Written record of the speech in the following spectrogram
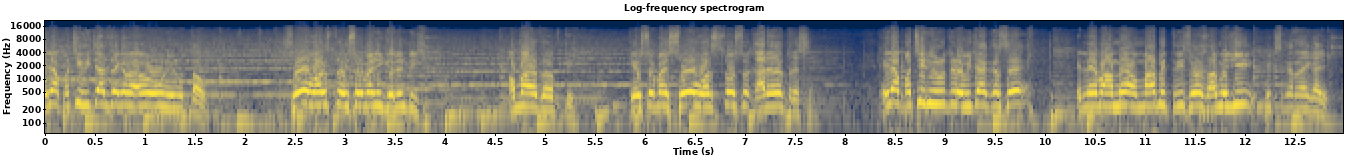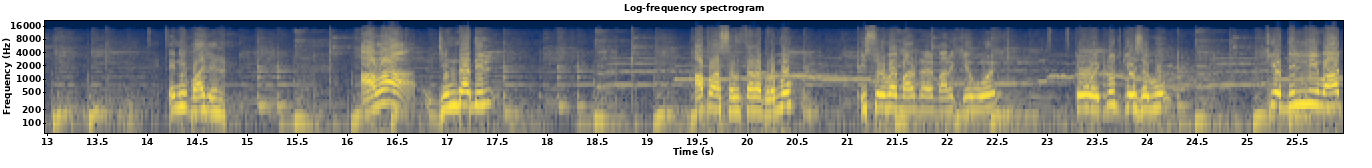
એના પછી વિચાર છે કે હવે હું નિવૃત્ત આવું સો વર્ષ તો ઈશ્વરભાઈની ગેરંટી છે, અમારા તરફથી. કે ઈશ્વરભાઈ, સો વર્ષ તો કાર્યરત રહેશે. એના પછી નિવૃત્તિનો વિચાર કરશે, એટલે એમાં અમે અમારા બી ત્રીસ વર્ષ સ્વામીજી ફિક્સ કરી નાખ્યા છે. એની પાછળ આવા જિંદા દિલ આપણા સંસ્થાના પ્રમુખ ઈશ્વરભાઈ માટે મારે કહેવું હોય તો હું એટલું જ કહી શકું કે દિલની વાત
